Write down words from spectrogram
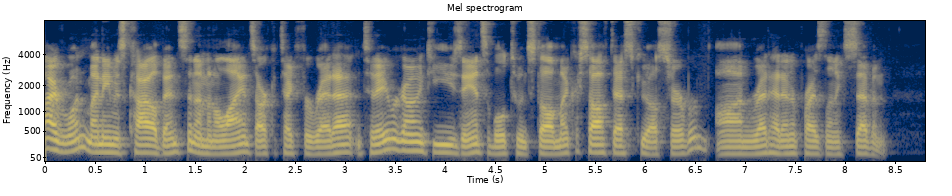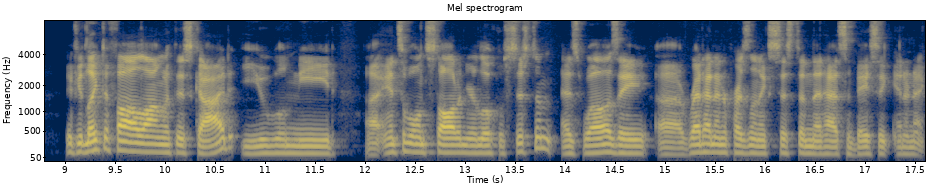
Hi everyone, my name is Kyle Benson. I'm an Alliance Architect for Red Hat, and today we're going to use Ansible to install Microsoft SQL Server on Red Hat Enterprise Linux 7. If you'd like to follow along with this guide, you will need uh, Ansible installed on your local system, as well as a uh, Red Hat Enterprise Linux system that has some basic internet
